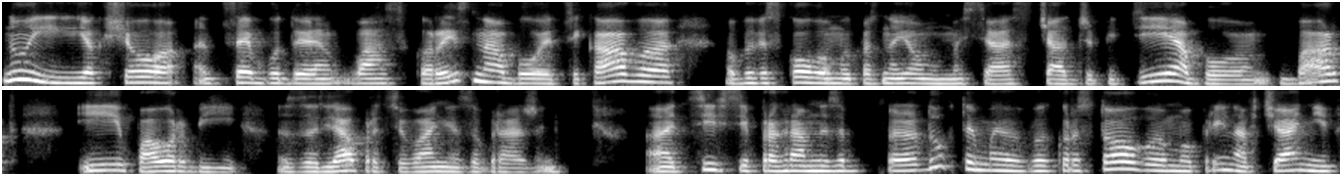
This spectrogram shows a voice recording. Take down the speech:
Ну і якщо це буде вас корисно або цікаво, обов'язково ми познайомимося з ChatGPT або BART і Power BI для опрацювання зображень. Ці всі програмні продукти ми використовуємо при навчанні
